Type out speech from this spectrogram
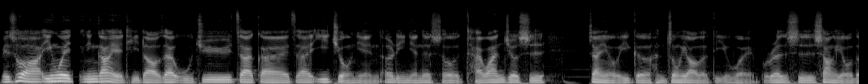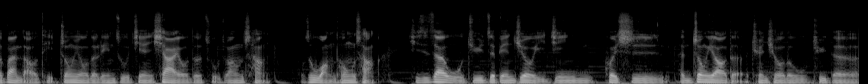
没错啊，因为您刚刚也提到，在五 G 大概在一九年、二零年的时候，台湾就是占有一个很重要的地位。不论是上游的半导体、中游的零组件、下游的组装厂或是网通厂，其实在五 G 这边就已经会是很重要的全球的五 G 的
